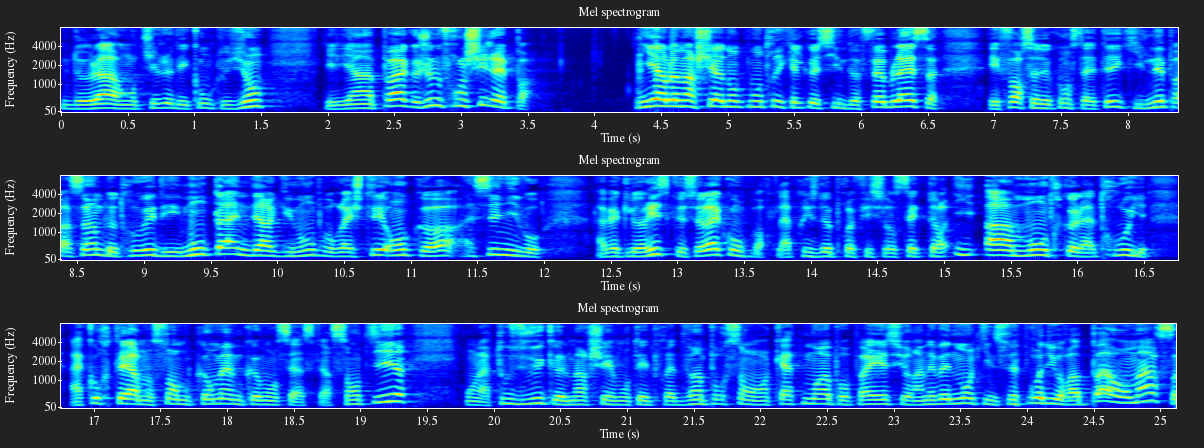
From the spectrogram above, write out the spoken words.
De là à en tirer des conclusions, il y a un pas que je ne franchirai pas. Hier, le marché a donc montré quelques signes de faiblesse et force est de constater qu'il n'est pas simple de trouver des montagnes d'arguments pour acheter encore à ces niveaux avec le risque que cela comporte. La prise de profit sur le secteur IA montre que la trouille à court terme semble quand même commencer à se faire sentir. On a tous vu que le marché est monté de près de 20% en 4 mois pour parier sur un événement qui ne se produira pas en mars,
